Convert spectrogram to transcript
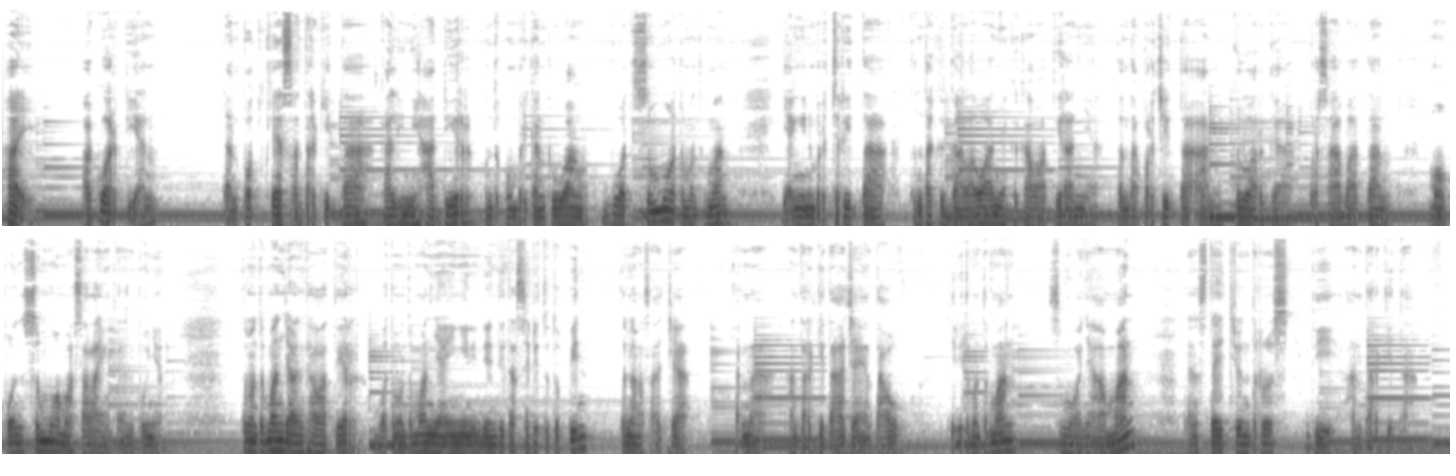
Hai, aku Artian dan podcast antar kita kali ini hadir untuk memberikan ruang buat semua teman-teman yang ingin bercerita tentang kegalauannya, kekhawatirannya, tentang percintaan, keluarga, persahabatan, maupun semua masalah yang kalian punya. Teman-teman jangan khawatir, buat teman-teman yang ingin identitasnya ditutupin, tenang saja, karena antar kita aja yang tahu. Jadi teman-teman, semuanya aman dan stay tune terus di antar kita.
